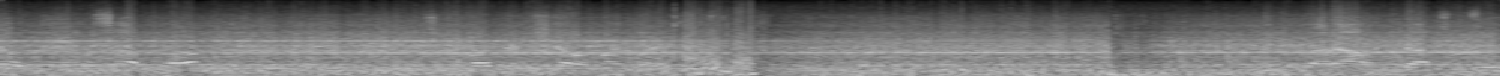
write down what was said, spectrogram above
Yo, man, what's up, bro? Let's come over and chill at my place. Got out and grab some food.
